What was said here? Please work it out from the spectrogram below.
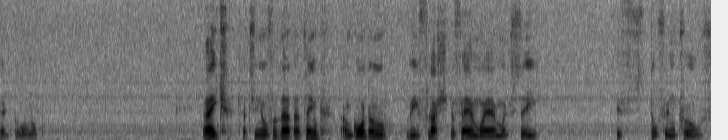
that going up. Right, that's enough of that I think. I'm going to reflash the firmware and we'll see if stuff improves.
